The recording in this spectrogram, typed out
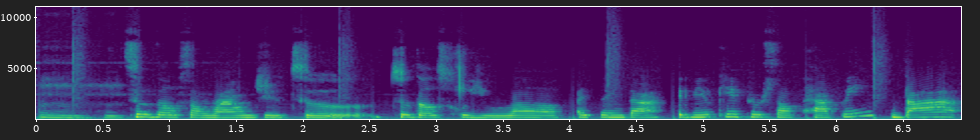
mm-hmm. to those around you, to to those who you love. I think that if you keep yourself happy, that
